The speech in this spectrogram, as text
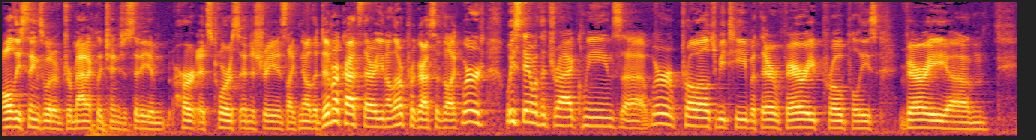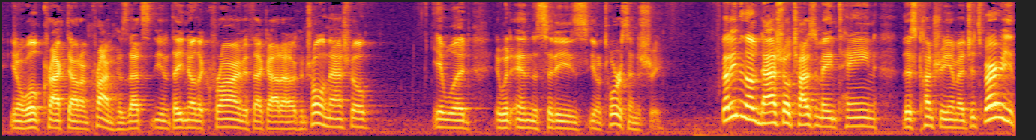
all these things would have dramatically changed the city and hurt its tourist industry. Is like, no, the Democrats there, you know, they're progressive. They're like, we're we stand with the drag queens. Uh, we're pro LGBT, but they're very pro police. Very, um, you know, we'll crack down on crime because that's you know they know that crime, if that got out of control in Nashville, it would it would end the city's you know tourist industry. But even though Nashville tries to maintain this country image, it's very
